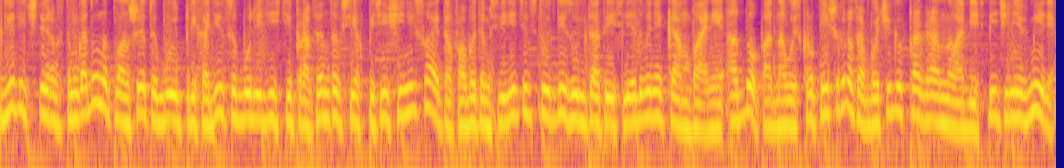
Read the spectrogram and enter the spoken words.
В 2014 году на планшеты будет приходиться более 10% всех посещений сайтов. Об этом свидетельствуют результаты исследования компании Adobe, одного из крупнейших разработчиков программного обеспечения в мире.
